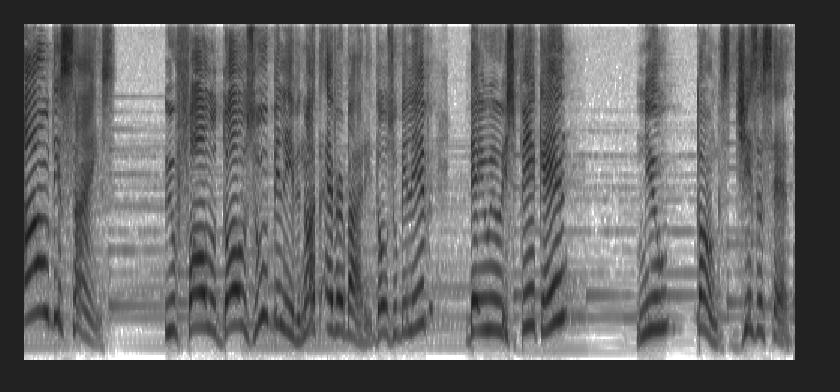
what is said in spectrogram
all these signs will follow those who believe not everybody those who believe they will speak in new tongues. Jesus said.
